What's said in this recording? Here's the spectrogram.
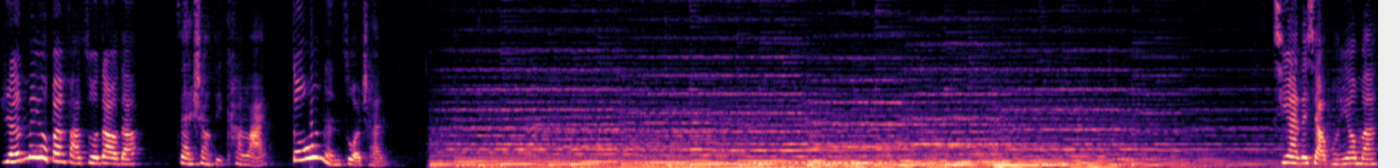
人没有办法做到的，在上帝看来都能做成。亲爱的小朋友们，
